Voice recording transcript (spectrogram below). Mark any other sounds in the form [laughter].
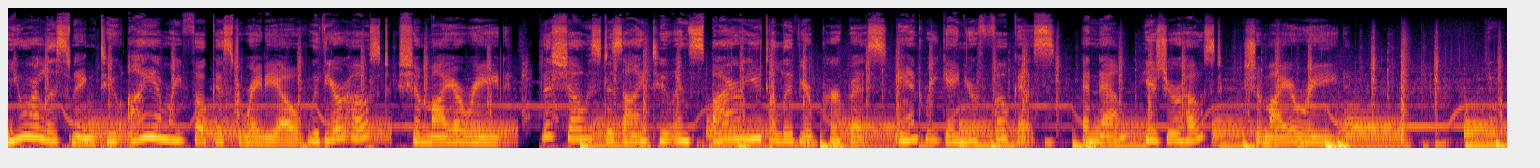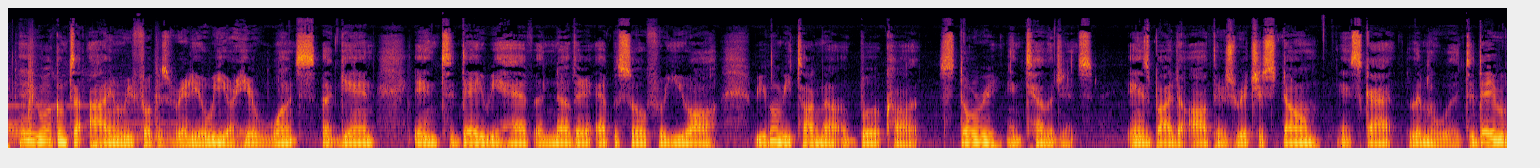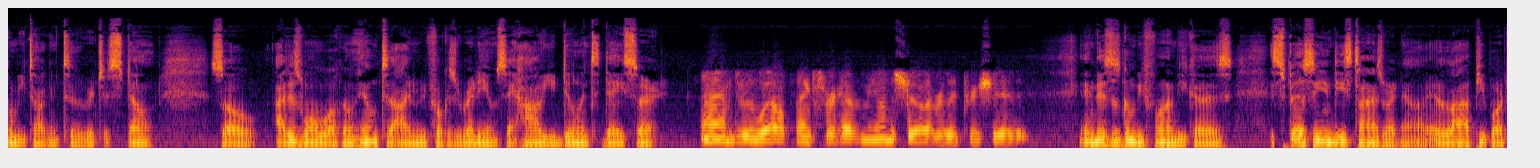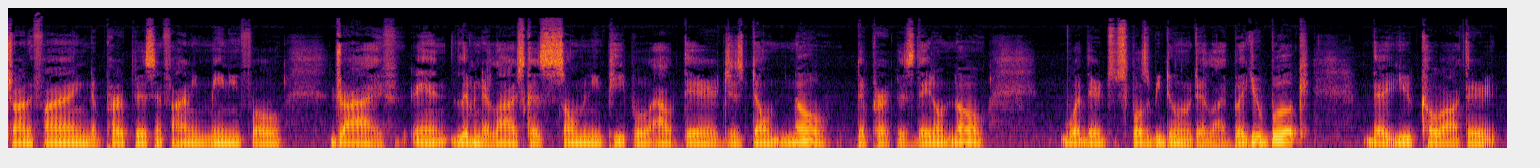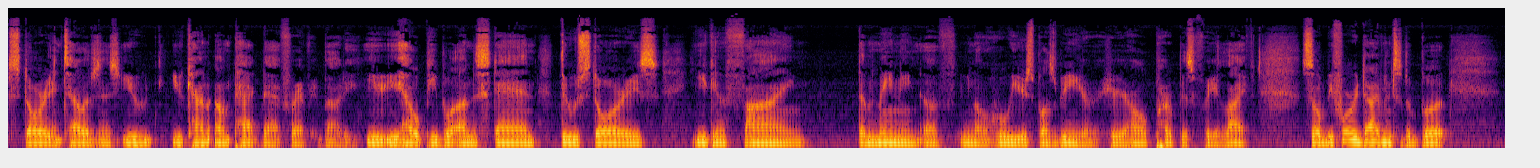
You are listening to I Am Refocused Radio with your host, Shemaya Reed. This show is designed to inspire you to live your purpose and regain your focus. And now, here's your host, Shemaya Reed. Hey, welcome to I Am Refocused Radio. We are here once again, and today we have another episode for you all. We're going to be talking about a book called Story Intelligence. And it's by the authors Richard Stone and Scott Livengood. Today we're going to be talking to Richard Stone. So I just want to welcome him to I Am Refocused Radio and say, how are you doing today, sir? I'm doing well. Thanks for having me on the show. I really appreciate it. And this is going to be fun because, especially in these times right now, a lot of people are trying to find the purpose and finding meaningful drive and living their lives because so many people out there just don't know their purpose. They don't know what they're supposed to be doing with their life. But your book that you co-authored, Story Intelligence, you, you kind of unpack that for everybody. You, you help people understand through stories, you can find the meaning of, you know, who you're supposed to be, your, your whole purpose for your life. So before we dive into the book,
